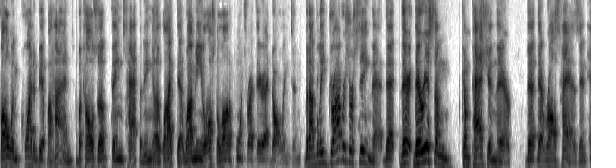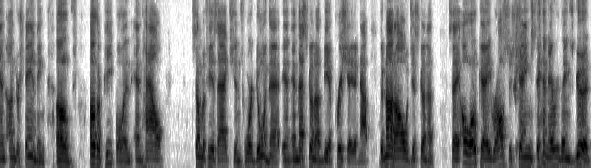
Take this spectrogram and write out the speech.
fallen quite a bit behind because of things happening uh, like that. Well, I mean, he lost a lot of points right there at Darlington. But I believe drivers are seeing that that there there is some compassion there that that Ross has and and understanding of other people and and how some of his actions were doing that and and that's going to be appreciated. Now, they're not all just going to say, "Oh, okay, Ross has changed and everything's good."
